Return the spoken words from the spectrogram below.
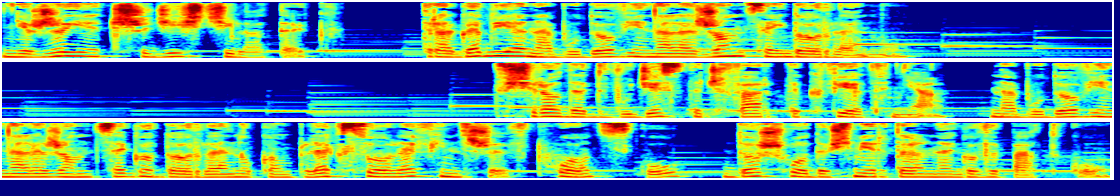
Nie żyje 30-latek. Tragedia na budowie należącej do Orlenu. W środę 24 kwietnia, na budowie należącego do Orlenu kompleksu Olefin 3 w Płocku, doszło do śmiertelnego wypadku.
